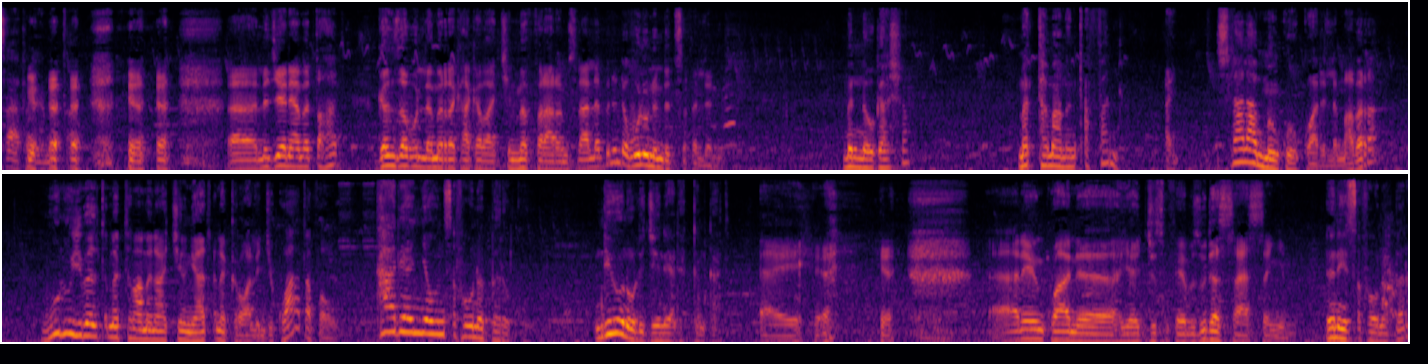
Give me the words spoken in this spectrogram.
ሰዓት ነው ያመጣው። ልጄን ያመጣሃት ገንዘቡን ለመረካከባችን መፈራረም ስላለብን እንደ ውሉን እንድትጽፍልን ምን ነው ጋሻው፣ መተማመን ጠፋ እንዴ? አይ ስላላመንኩ እኮ አይደለም አበራ። ውሉ ይበልጥ መተማመናችንን ያጠነክረዋል እንጂ እኮ አጠፋው። ታዲያ እኛውን ጽፈው ነበር እኮ። እንዲሁ ነው ልጅህን ያደከምካት። አይ እኔ እንኳን የእጅ ጽሑፌ ብዙ ደስ አያሰኝም። እኔ ጽፈው ነበረ።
